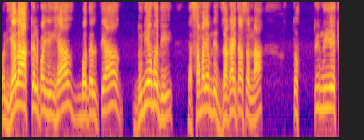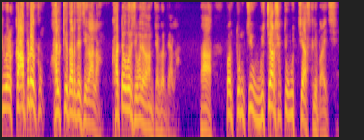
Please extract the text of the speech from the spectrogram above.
पण याला अक्कल पाहिजे ह्या बदलत्या दुनियेमध्ये या समाजामध्ये जगायचं असेल ना तर तुम्ही एक वेळ कापड हलकी दर्जाची घाला. खाटवरची मध्ये आमच्याकडे त्याला हा. पण तुमची विचारशक्ती उच्च असली पाहिजे.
